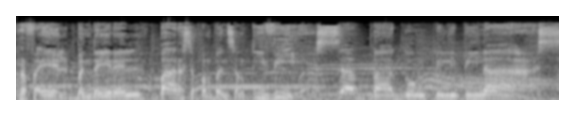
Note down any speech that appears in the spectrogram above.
Rafael Bandairel para sa Pambansang TV sa Bagong Pilipinas.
